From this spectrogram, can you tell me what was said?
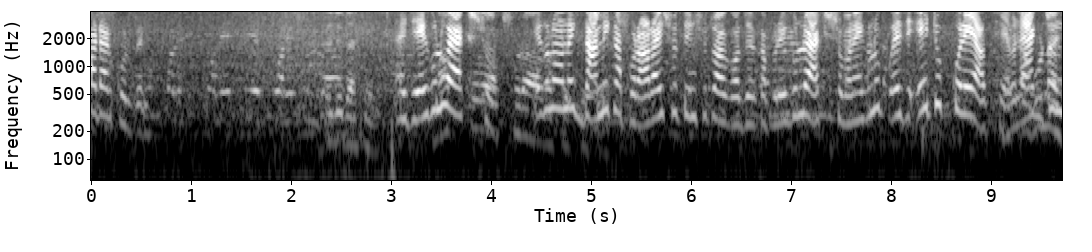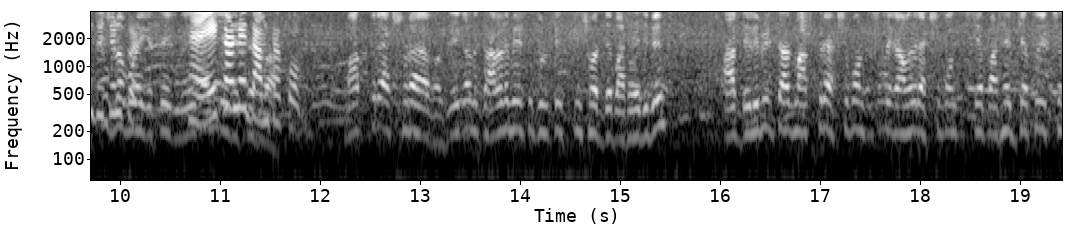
অর্ডার করবেন। এই যে দেখেন। এই যে এগুলো একশো। 100 টাকা এগুলো অনেক দামি কাপড় আড়াইশো তিনশো টাকা গজের কাপড় এগুলো একশো। মানে এগুলো এই যে এইটুক করে আছে। মানে একজন একটু দুজন করে। গেছে এগুলো, হ্যাঁ এই কারণে দামটা কম। মাত্র একশো টাকা গজ। এই কারণে যারা নেবে একটু দ্রুত স্ক্রিনশট দিয়ে পাঠিয়ে দিবেন। আর ডেলিভারি চার্জ মাত্র একশো পঞ্চাশ টাকা। আমাদের একশো পঞ্চাশ টাকা পাঠিয়ে যত ইচ্ছা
